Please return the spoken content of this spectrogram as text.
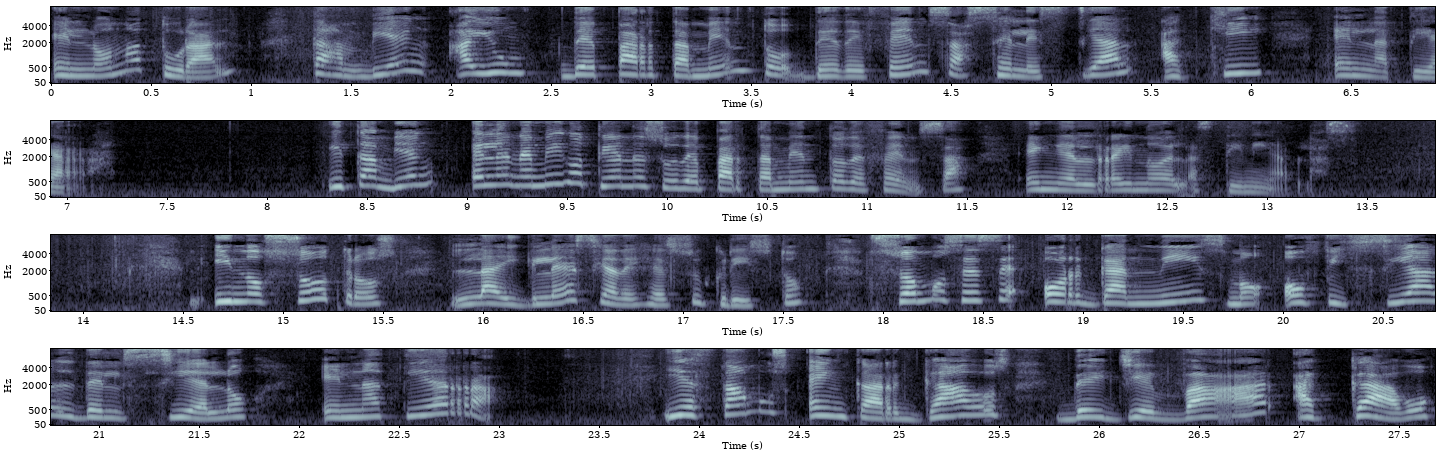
en lo natural, también hay un departamento de defensa celestial aquí en la tierra. Y también el enemigo tiene su departamento de defensa en el reino de las tinieblas. Y nosotros, la iglesia de Jesucristo, somos ese organismo oficial del cielo en la tierra y estamos encargados de llevar a cabo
